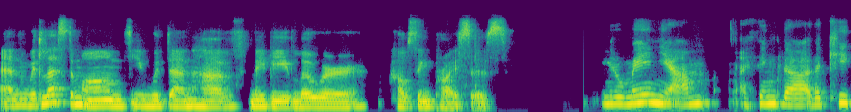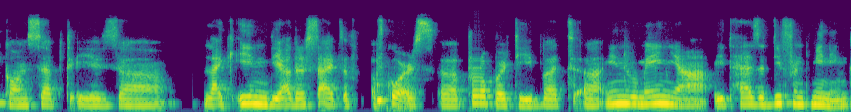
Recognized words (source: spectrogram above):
And with less demand, you would then have maybe lower housing prices in Romania, I think the, the key concept is uh, like in the other sides, of, of course, uh, property, but uh, in Romania, it has a different meaning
